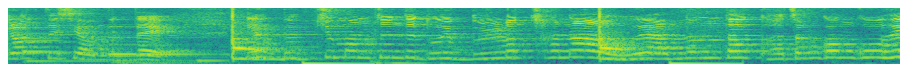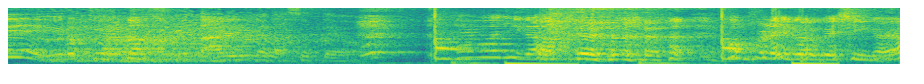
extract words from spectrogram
이런 뜻이었는데 야 맥주 만드는데 너희 물 넣잖아 왜 안 넣는다고 가장 광고해 이렇게 해가지고 난리가 났었대요. 할머니가 컴플레인 걸고 계신가요?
